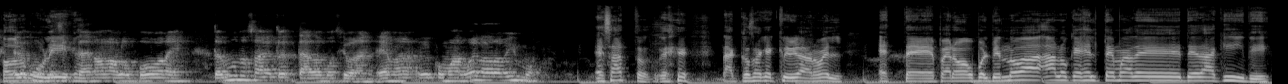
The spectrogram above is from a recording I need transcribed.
Todo lo publica. No lo pone. Todo el mundo sabe tu estado emocional. Es como Manuel ahora mismo. Exacto. Las cosas que escribió Anuel. Este, pero volviendo a, lo que es el tema de, de Da Kitty,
